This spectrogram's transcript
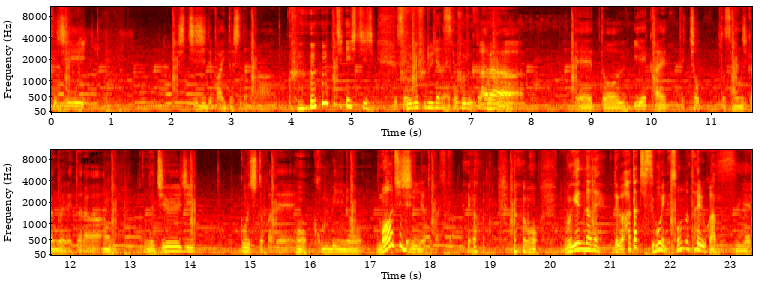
9時7時でバイトしてたかな。9時7時。フルフルじゃない？そフルっからえっ、と家帰ってちょっと3時間ぐらい寝たら、うん。今度10時5時とかでうん。コンビニのマジで？深夜とかさもう無限だね。だから二十歳すごいね。そんな体力あんの？すげえ。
